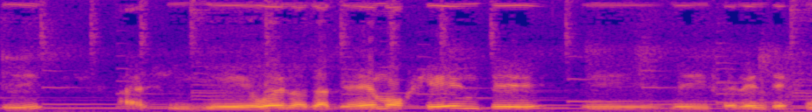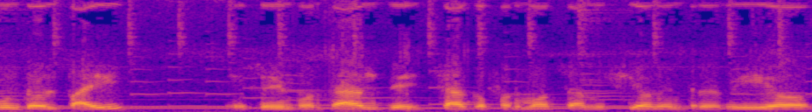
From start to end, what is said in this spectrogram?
¿sí? Así que bueno, ya tenemos gente eh, de diferentes puntos del país. Eso es importante. Chaco, Formosa, Misión, Entre Ríos.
